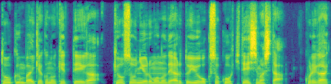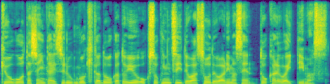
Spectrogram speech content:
トークン売却の決定が競争によるものであるという憶測を否定しました。これが競合他社に対する動きかどうかという憶測についてはそうではありませんと彼は言っています。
